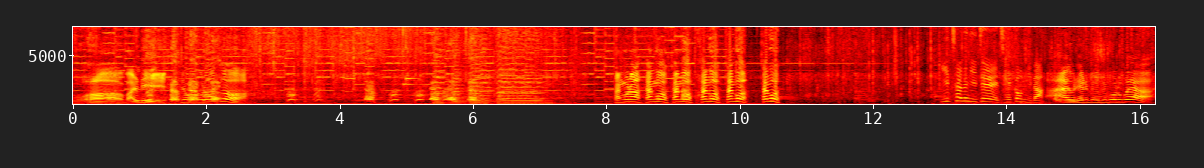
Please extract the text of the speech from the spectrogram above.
우와, 말리 수영하고 나왔어. 장군아, 장군, 장군, 장군, 장군, 장군. 이 차는 이제 제 겁니다. 아, 우리 해리도 들고 오는 거야.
